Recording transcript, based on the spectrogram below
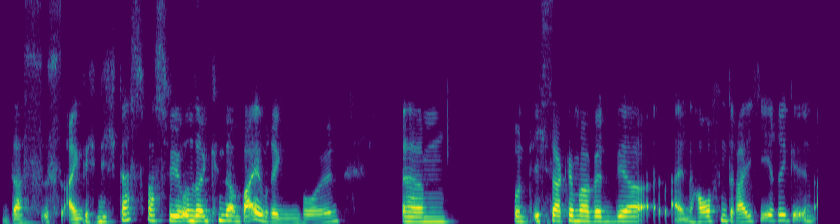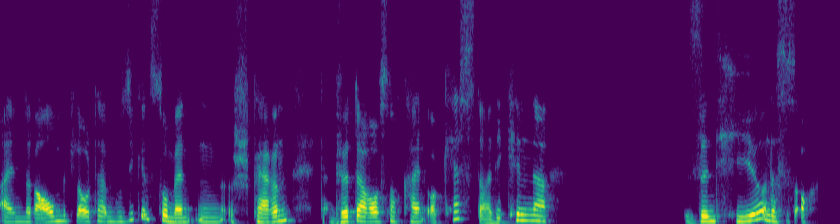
das ist eigentlich nicht das, was wir unseren Kindern beibringen wollen. Ähm, und ich sage immer, wenn wir einen Haufen Dreijährige in einen Raum mit lauter Musikinstrumenten sperren, dann wird daraus noch kein Orchester. Die Kinder sind hier, und das ist auch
